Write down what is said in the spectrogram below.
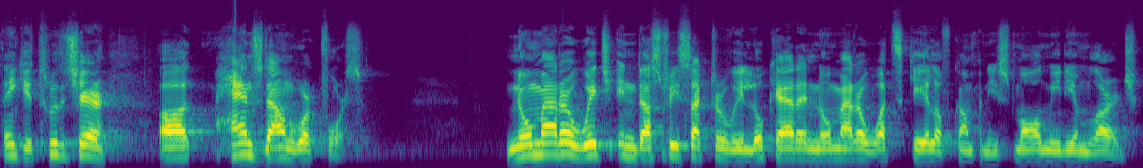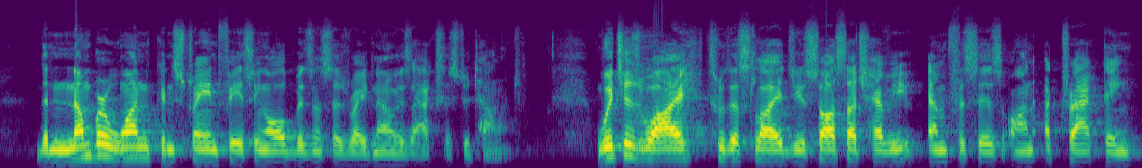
Thank you. Through the chair, uh, hands down workforce. No matter which industry sector we look at and no matter what scale of company, small, medium, large, the number one constraint facing all businesses right now is access to talent. Which is why through the slides you saw such heavy emphasis on attracting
